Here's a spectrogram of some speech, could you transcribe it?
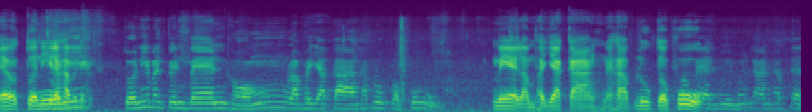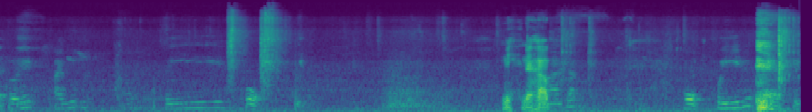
ล้วตัวนี้นะครับ ตัวนี้ตัวนี้มันเป็นแบรนด์ของลำพญากลางครับ ลูกตัวผู้แม่ลำพญากลางนะครับ ลูกตัวผู้ แปดหมื่นเหมือนกันครับ แต่ตัวนี้อายุปีหกนี่นะครับ ปมาณสัก หกปีหรือแปดปี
